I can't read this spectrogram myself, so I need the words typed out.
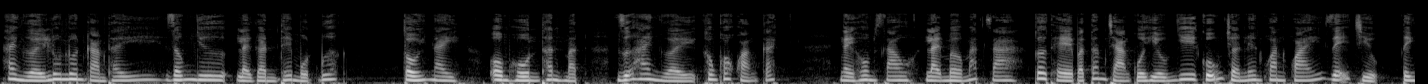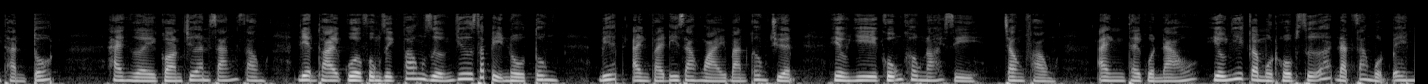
hai người luôn luôn cảm thấy giống như lại gần thêm một bước. Tối nay, ôm hồn thân mật, giữa hai người không có khoảng cách. Ngày hôm sau, lại mở mắt ra, cơ thể và tâm trạng của Hiểu Nhi cũng trở nên khoan khoái, dễ chịu, tinh thần tốt. Hai người còn chưa ăn sáng xong, điện thoại của Phùng Dịch Phong dường như sắp bị nổ tung. Biết anh phải đi ra ngoài bàn công chuyện, Hiểu Nhi cũng không nói gì. Trong phòng, anh thay quần áo, Hiểu Nhi cầm một hộp sữa đặt sang một bên.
